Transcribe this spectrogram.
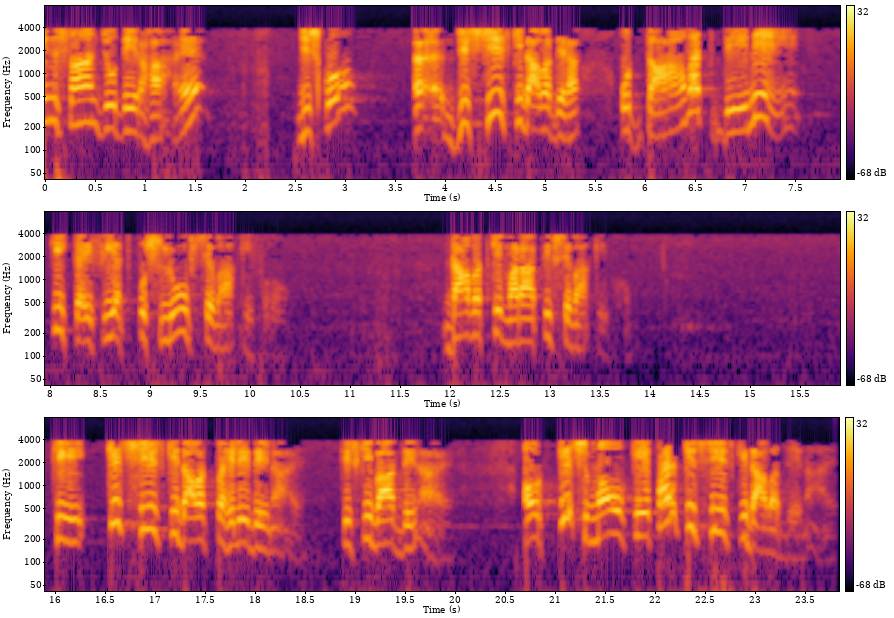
انسان جو دے رہا ہے، جس کو جس چیز کی دعوت دے رہا، وہ دعوت دینے کی کیفیت اسلوب سے واقف ہو۔ دعوت کے مراتب سے واقف ہو۔ کہ کس چیز کی دعوت پہلے دینا ہے، کس کی بات دینا ہے، اور کس موقع پر کس چیز کی دعوت دینا ہے۔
